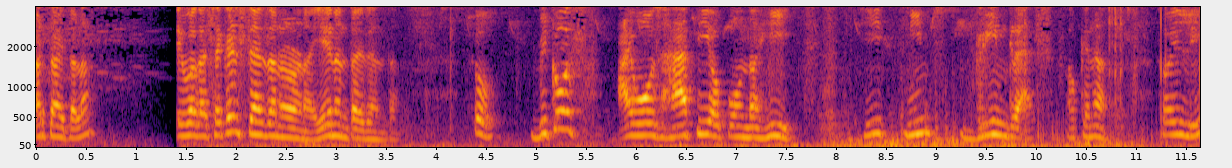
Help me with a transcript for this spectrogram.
ಅರ್ಥ ಆಯ್ತಲ್ಲ? ಇವಾಗ ಸೆಕೆಂಡ್ ಸ್ಟ್ಯಾಂಡ್ಸ ನೋಡೋಣ. ಏನಂತ ಇದೆ ಅಂತ? So because I was happy upon the heath, heath means green grass ಓಕೆನಾ ಸೊ ಇಲ್ಲಿ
